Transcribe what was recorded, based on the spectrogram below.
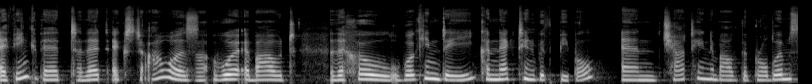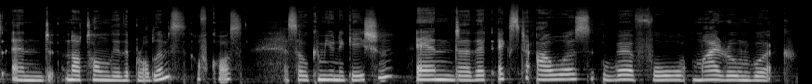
I think that that extra hours uh, were about the whole working day connecting with people and chatting about the problems and not only the problems, of course. So communication and uh, that extra hours were for my own work.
